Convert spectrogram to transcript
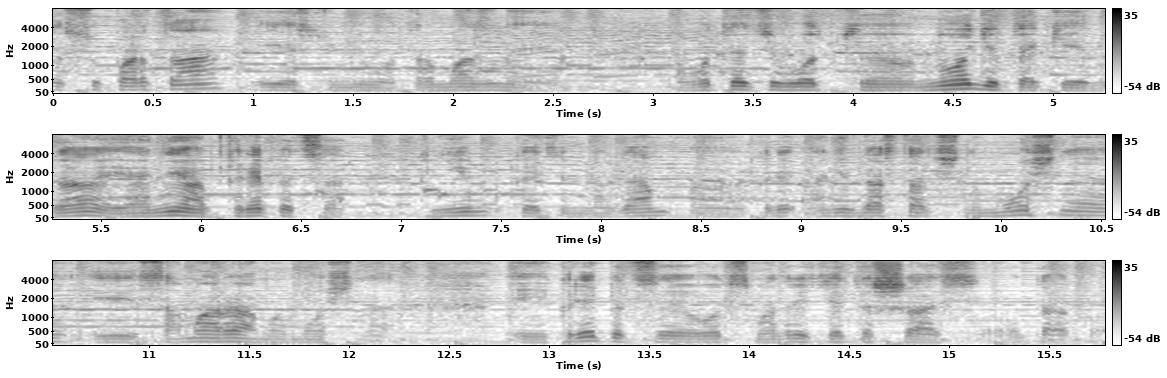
это суппорта есть у него тормозные. Вот эти вот э, ноги такие, да, и они обкрепятся к ним, к этим ногам, а, они достаточно мощные, и сама рама мощная. И крепится, вот смотрите, это шасси, вот так вот.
